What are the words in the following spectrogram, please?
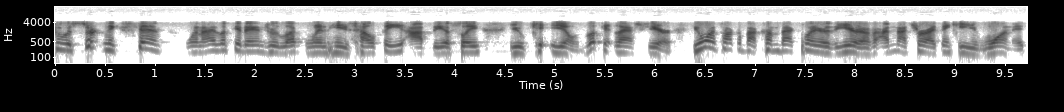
to a certain extent, when I look at Andrew Luck when he's healthy, obviously, you you know, look at last year. You want to talk about comeback player of the year? I'm not sure. I think he won it,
